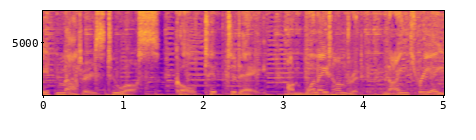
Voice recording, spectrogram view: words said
it matters to us. Call Tipp today on 1 800 938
